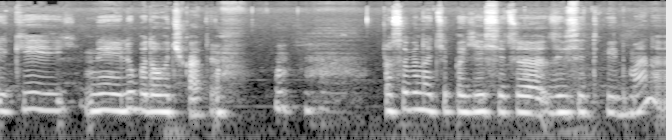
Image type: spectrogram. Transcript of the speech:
який не любить довго чекати. Особенно, типа, якщо це зависить від мене,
